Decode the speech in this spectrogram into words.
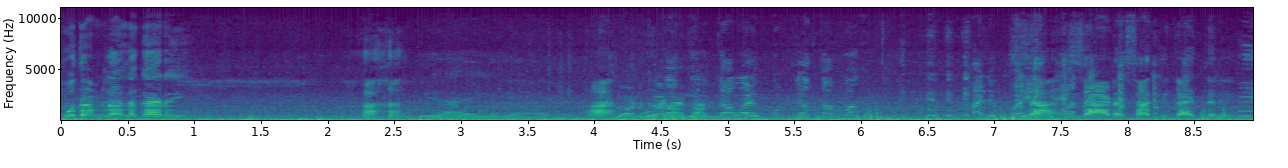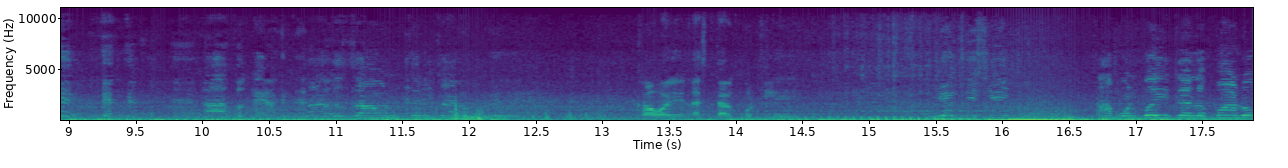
मुदाम झालं काय रे? साडेसाती काहीतरी आता जाऊन तरी काय कवाळी आहे? कुठली? एक दिवशी आपण बघितलेलं पांडू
